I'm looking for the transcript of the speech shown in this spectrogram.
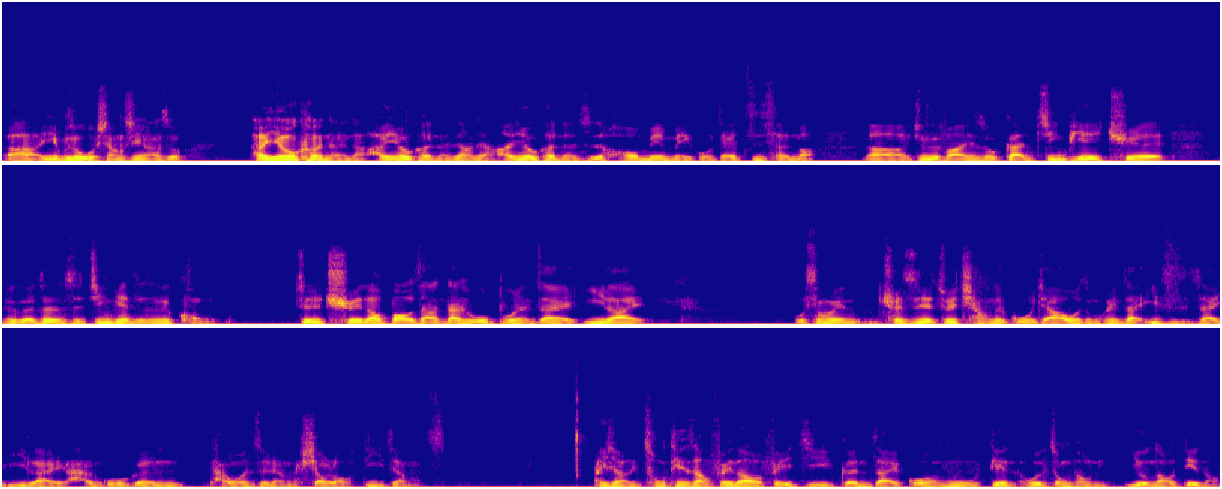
啊，也不是我相信啊，说。很有可能啊，很有可能这样讲，很有可能是后面美国在支撑嘛，那就是发现说干晶片缺，那个真的是晶片真的是恐，就是缺到爆炸，但是我不能再依赖，我身为全世界最强的国家，我怎么可以再一直在依赖韩国跟台湾这两个小老弟这样子？你想，你从天上飞到飞机，跟在国防部电或者总统里用到电脑，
